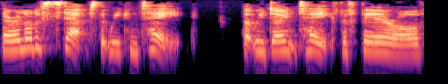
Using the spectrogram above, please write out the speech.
there are a lot of steps that we can take that we don't take for fear of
